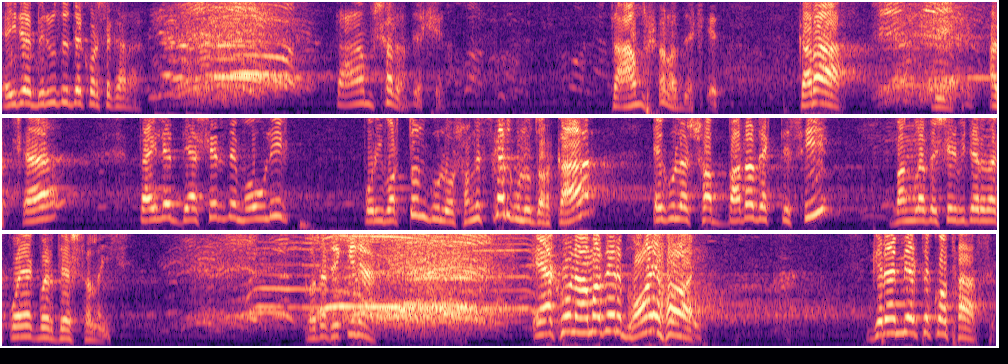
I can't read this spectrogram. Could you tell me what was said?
এইটা বিরোধিতা করছে কারা? তামসারা দেখেন। তামসারা দেখেন। কারা? আচ্ছা তাইলে দেশের যে মৌলিক পরিবর্তনগুলো, সংস্কারগুলো দরকার, এগুলো সব বাধা দেখতেছি, বাংলাদেশের ভিতরে কয়েকবার দেশ চালাইছে। কথা ঠিক না এখন আমাদের ভয় হয়। গ্রামে একটা কথা আছে।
